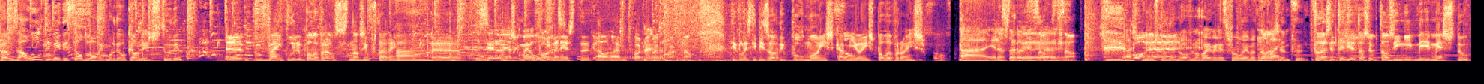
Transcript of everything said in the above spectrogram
Vamos à última edição do Homem que Mordeu o Cão neste estúdio. Uh, vai incluir um palavrão, se não se importarem. Ah. Uh, 0 a 10 como é a última neste. Não, não é muito forte, não, é muito forte, não. Título deste episódio: Pulmões, caminhões, palavrões. Ah, era só para ver Não. Bom, que- No estúdio novo não vai haver esse problema. Toda a vai. gente. Toda a gente tem direito ao seu botãozinho e me- mexes tu.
